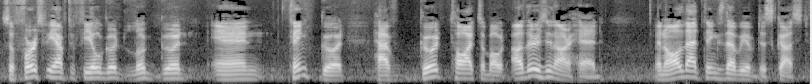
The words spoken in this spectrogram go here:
so first we have to feel good look good and think good have good thoughts about others in our head and all that things that we have discussed.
